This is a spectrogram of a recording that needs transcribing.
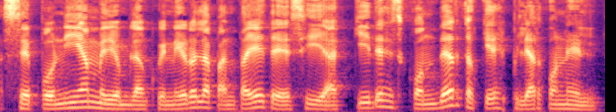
se ponía medio en blanco y negro en la pantalla y te decía, ¿quieres esconderte o quieres pelear con él?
